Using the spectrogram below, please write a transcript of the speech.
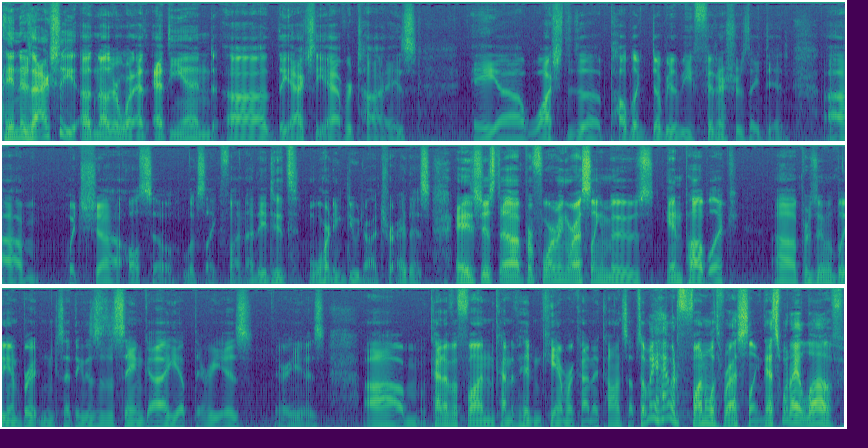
and there's actually another one at, at the end. Uh, they actually advertise a uh, watch the public WWE finishers they did, um, which uh, also looks like fun. Uh, they did warning: do not try this. And it's just uh, performing wrestling moves in public, uh, presumably in Britain, because I think this is the same guy. Yep, there he is. There he is. Um, kind of a fun, kind of hidden camera kind of concept. Somebody having fun with wrestling. That's what I love.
